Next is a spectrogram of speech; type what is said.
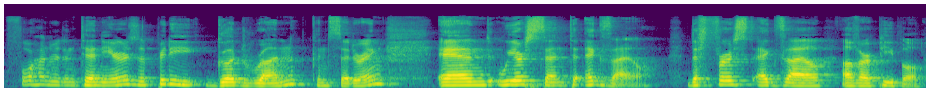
410 years, a pretty good run considering. And we are sent to exile, the first exile of our people.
